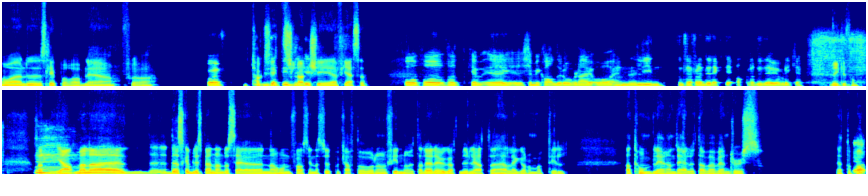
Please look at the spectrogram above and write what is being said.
Och eh, du slipper å bli fra Og toxic sludge i fjeset. få, kem, eh, kjemikalier over deg og en lin som treffer deg direkte akkurat i det øyeblikket. Ikke sant? Så, ja, men eh, det, det skal bli spennende å se når hun får sine superkrefter og hvordan hun finner ut av det. Det er jo godt mulig at her legger de opp til at hun blir en del av Avengers etterpå. Ja,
